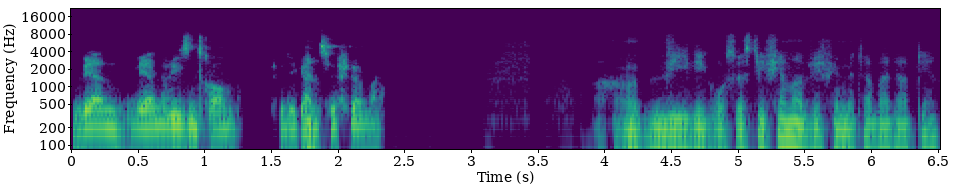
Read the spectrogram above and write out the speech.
wäre wär ein Riesentraum für die ganze ja. Firma. Äh, wie, wie groß ist die Firma? Wie viele Mitarbeiter habt ihr?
